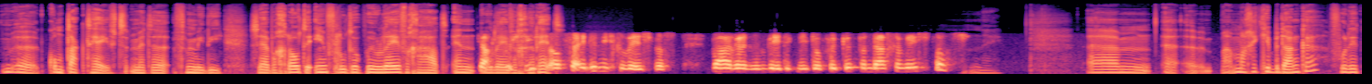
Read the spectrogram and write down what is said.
uh, contact heeft met de familie. Ze hebben grote invloed op uw leven gehad en ja, uw leven precies. gered. Als zij er niet geweest was, waren, weet ik niet of ik er vandaag geweest was. Nee. Um, uh, mag ik je bedanken voor dit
